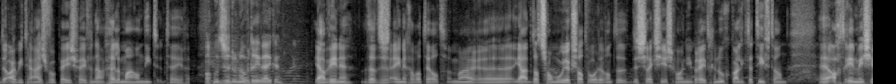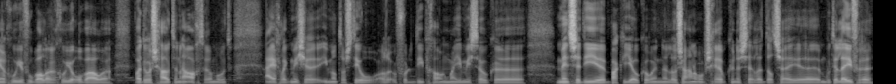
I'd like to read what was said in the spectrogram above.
de arbitrage voor PSV vandaag helemaal niet tegen. Wat moeten ze doen over drie weken? ja, winnen. Dat is het enige wat telt. Maar uh, ja, dat zal moeilijk zat worden. Want de, de, selectie is gewoon niet breed genoeg, kwalitatief dan. Achterin mis je een goede voetballer, een goede opbouwer, waardoor Schouten naar achteren moet. Eigenlijk mis je iemand als stil voor de diepgang. Maar je mist ook uh, mensen die uh, Bakayoko en Lozano op scherp kunnen stellen. Dat zij moeten leveren.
